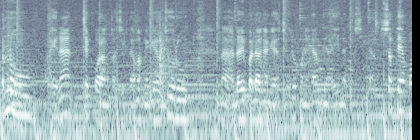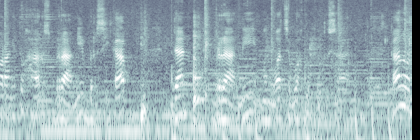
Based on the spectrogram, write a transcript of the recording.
penuh. Akhirnya cek orang tasik nama ngegel curu nah daripada ngegel curu mendingan dia akhirnya bersikap setiap orang itu harus berani bersikap dan berani membuat sebuah keputusan kalau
